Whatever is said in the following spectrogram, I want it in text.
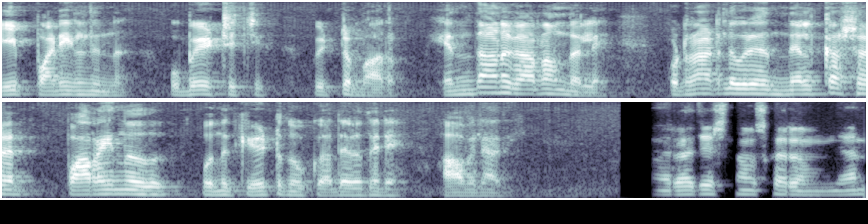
ഈ പണിയിൽ നിന്ന് ഉപേക്ഷിച്ച് വിട്ടുമാറും. എന്താണ് കാരണം എന്നല്ലേ? കുട്ടനാട്ടിലെ ഒരു നെൽകർഷകൻ പറയുന്നത് ഒന്ന് കേട്ടു നോക്കുക അദ്ദേഹത്തിന്റെ ആവലാതി. രാജേഷ് നമസ്കാരം. ഞാൻ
